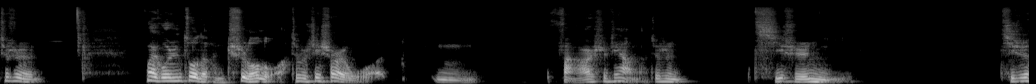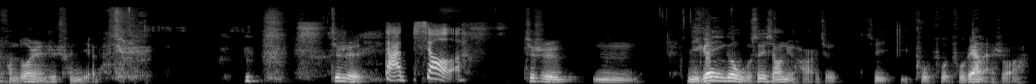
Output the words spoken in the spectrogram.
就是外国人做的很赤裸裸，就是这事儿我嗯，反而是这样的，就是其实你其实很多人是纯洁的，就是大家笑了，就是嗯，你跟一个五岁小女孩，就就普普普遍来说啊，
